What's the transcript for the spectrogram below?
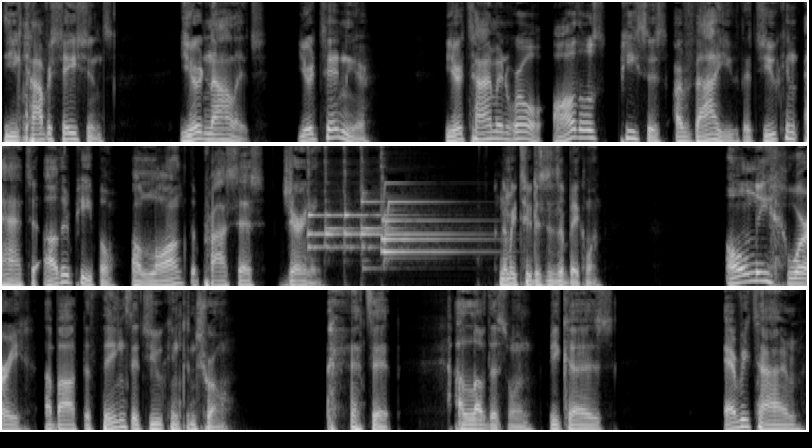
the conversations, your knowledge, your tenure, your time and role. All those pieces are value that you can add to other people along the process journey. Number two, this is a big one. Only worry about the things that you can control. That's it. I love this one because every time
